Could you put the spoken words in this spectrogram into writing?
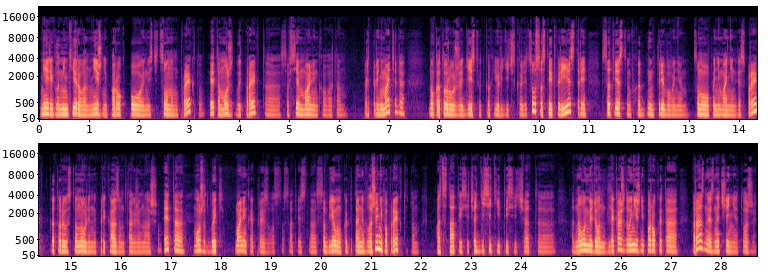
не регламентирован нижний порог по инвестиционному проекту, это может быть проект э, совсем маленького там, предпринимателя, но который уже действует как юридическое лицо, состоит в реестре, соответствует входным требованиям самого понимания инвестпроект, которые установлены приказом также нашим. Это может быть маленькое производство, соответственно, с объемом капитальных вложений по проекту там, от 100 тысяч, от 10 тысяч, от 1 э, миллиона. Для каждого нижний порог это разное значение тоже.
